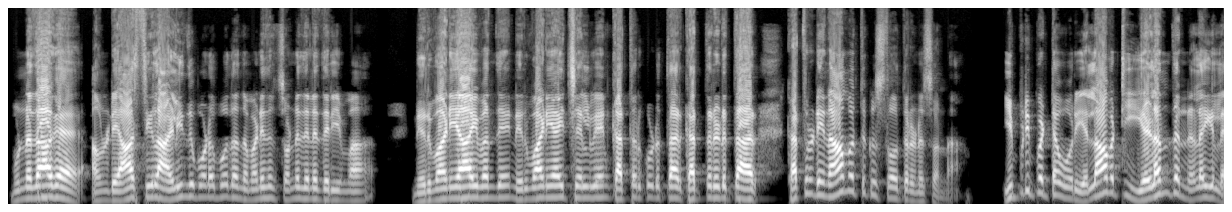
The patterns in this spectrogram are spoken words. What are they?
முன்னதாக அவனுடைய ஆஸ்திகளை அழிந்து போன போது அந்த மனிதன் சொன்னது என்ன தெரியுமா? நிர்வாணியாய் வந்தேன் நிர்வாணியாய் செல்வேன் கத்தர் கொடுத்தார் கத்தர் எடுத்தார். கத்தருடைய நாமத்துக்கு ஸ்தோத்திரன்னு சொன்னான். இப்படிப்பட்ட ஒரு எல்லாவற்றையும் இழந்த நிலையில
